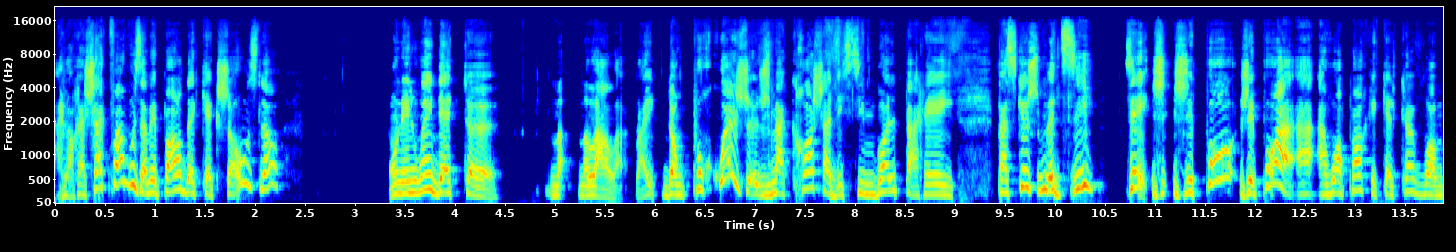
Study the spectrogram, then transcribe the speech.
alors à chaque fois que vous avez peur de quelque chose, là, on est loin d'être euh, Malala, right? Donc, pourquoi je m'accroche à des symboles pareils? Parce que je me dis, tu sais, j'ai pas, j'ai pas à, avoir peur que quelqu'un va me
